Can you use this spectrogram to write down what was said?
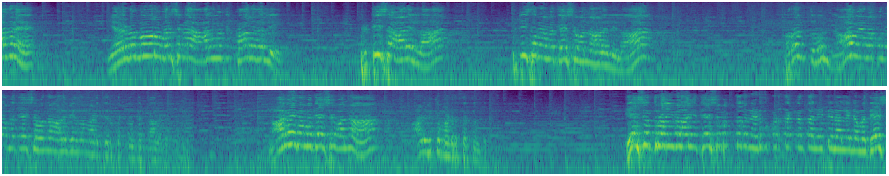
ಆದರೆ ಎರಡು ನೂರು ವರ್ಷಗಳ ಆಳ್ವಿಕೆ ಕಾಲದಲ್ಲಿ ಬ್ರಿಟಿಷ ಆಳಿಲ್ಲ, ಬ್ರಿಟಿಷರು ನಮ್ಮ ದೇಶವನ್ನು ಆಳಲಿಲ್ಲ. ಪರಂತು ನಾವೇನಪ್ಪ ನಮ್ಮ ದೇಶವನ್ನು ಆಳ್ವೆಯನ್ನು ಮಾಡ್ತಿರ್ತಕ್ಕಂಥ ಕಾಲಘಟ್ಟ ನಾವೇ ನಮ್ಮ ದೇಶವನ್ನ ಆಳ್ವಿಕೆ ಮಾಡಿರ್ತಕ್ಕಂಥದ್ದು. ದೇಶದ್ರೋಹಿಗಳಾಗಿ ದೇಶಭಕ್ತರನ್ನು ಹಿಡಿದುಕೊಡ್ತಕ್ಕಂಥ ನಿಟ್ಟಿನಲ್ಲಿ ನಮ್ಮ ದೇಶ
